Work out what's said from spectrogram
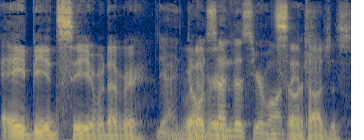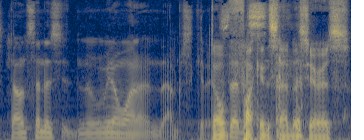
A, B, and C or whatever. Yeah, don't send us your insane montage. Don't send us. We don't want to. I'm just kidding. Don't Send fucking us, send us yours.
